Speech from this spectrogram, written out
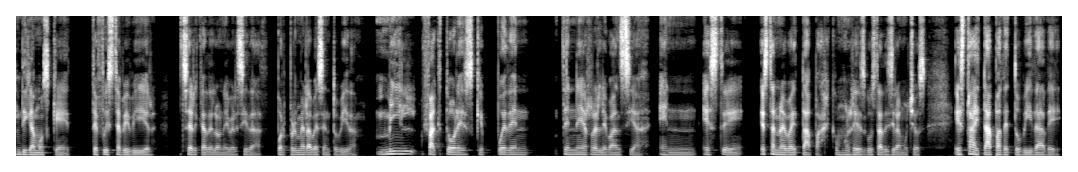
digamos que te fuiste a vivir cerca de la universidad por primera vez en tu vida mil factores que pueden tener relevancia en este esta nueva etapa, como les gusta decir a muchos, esta etapa de tu vida, de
